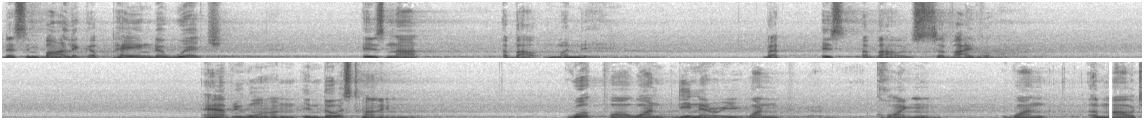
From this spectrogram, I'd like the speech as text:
The symbolic of paying the wage is not about money, but it's about survival. Everyone in those times worked for one denary, one uh, coin, one amount,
